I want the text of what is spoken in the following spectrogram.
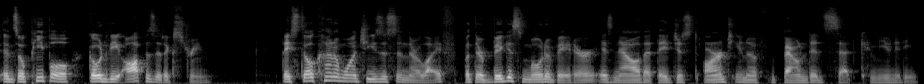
And so people go to the opposite extreme. They still kind of want Jesus in their life, but their biggest motivator is now that they just aren't in a bounded set community.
